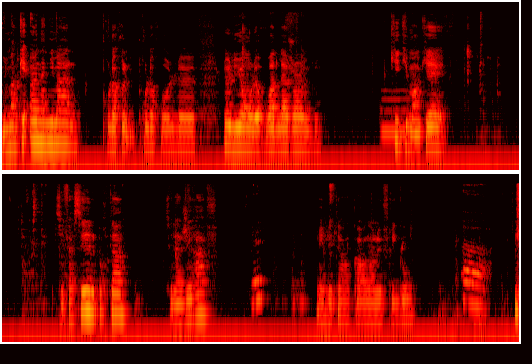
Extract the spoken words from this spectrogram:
Il manquait un animal pour le, pour le, roi- le, le lion, le roi de la jungle. Qui qui manquait? C'est facile pourtant. C'est la girafe. Oui. Et elle était encore dans le frigo.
